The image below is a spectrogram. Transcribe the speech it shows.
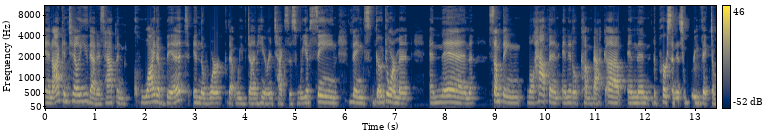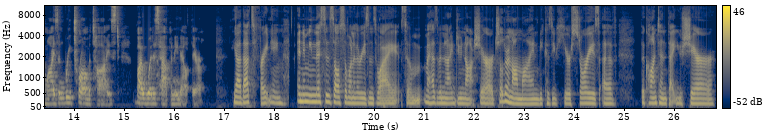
And i can tell you that has happened quite a bit in the work that we've done here in texas. We have seen things go dormant and then something will happen and it'll come back up and then the person is re-victimized and re-traumatized by what is happening out there yeah, that's frightening. And I mean, this is also one of the reasons why. So, my husband and I do not share our children online because you hear stories of the content that you share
